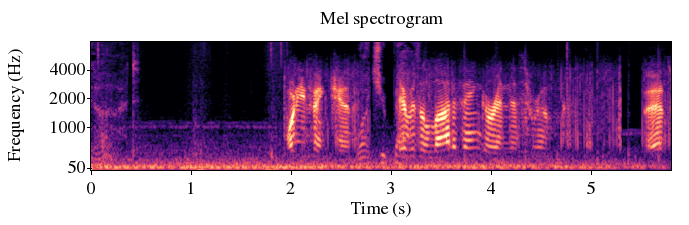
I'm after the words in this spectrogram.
God. What do you think, Jin? Watch your There was a lot of anger in this room. That's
